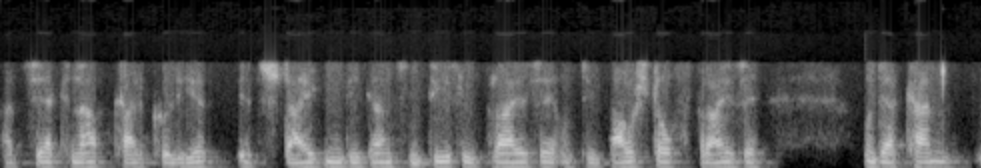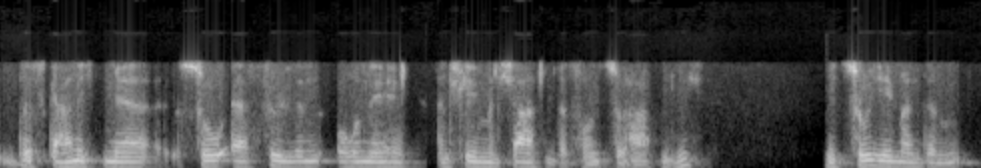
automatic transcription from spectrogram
hat sehr knapp kalkuliert. Jetzt steigen die ganzen Dieselpreise und die Baustoffpreise und er kann das gar nicht mehr so erfüllen, ohne einen schlimmen Schaden davon zu haben, nicht? Mit so jemandem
